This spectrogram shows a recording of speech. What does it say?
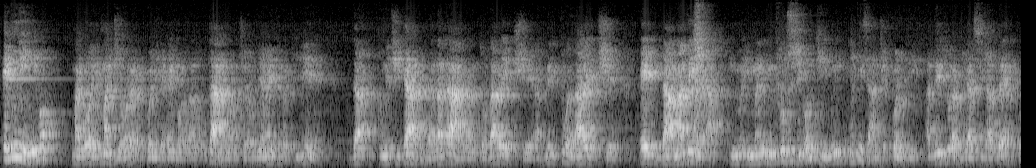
è minimo, ma lo è maggiore per quelli che vengono da lontano, cioè ovviamente per chi viene da, come ci capita, da Taranto, da Lecce, addirittura da Lecce e da Matera in, in, in, flussi continui, il disagio è quello di addirittura pigliarsi l'albergo,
